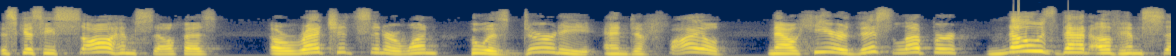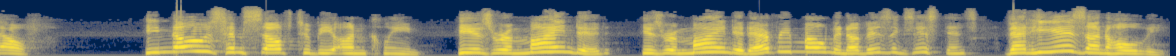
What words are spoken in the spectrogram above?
It's because he saw himself as a wretched sinner, one who was dirty and defiled. Now, here, this leper knows that of himself. He knows himself to be unclean. He is reminded, is reminded every moment of his existence that he is unholy.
